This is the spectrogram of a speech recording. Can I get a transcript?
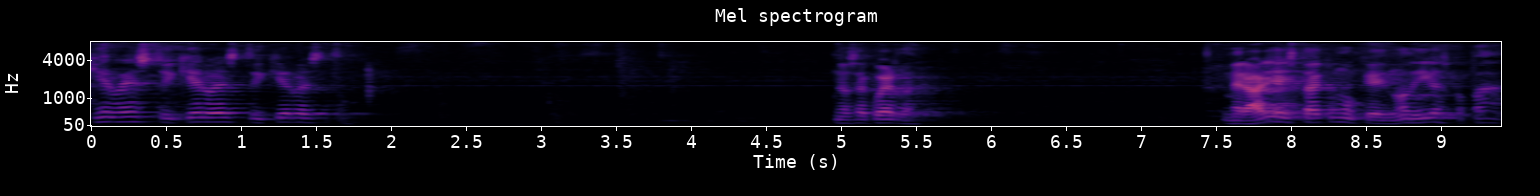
quiero esto y quiero esto y quiero esto. ¿No se acuerda? Meraria está como que no digas papá.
